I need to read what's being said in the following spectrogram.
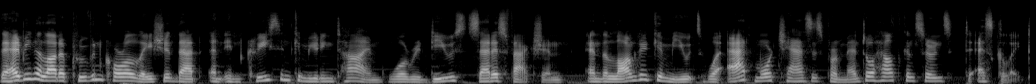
There had been a lot of proven correlation that an increase in commuting time will reduce satisfaction, and the longer commutes will add more chances for mental health concerns to escalate.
